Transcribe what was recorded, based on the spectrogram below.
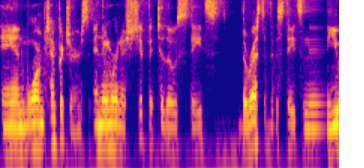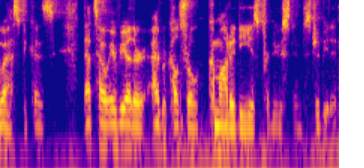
and warm temperatures. And then we're going to ship it to those states, the rest of the states in the US, because that's how every other agricultural commodity is produced and distributed.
